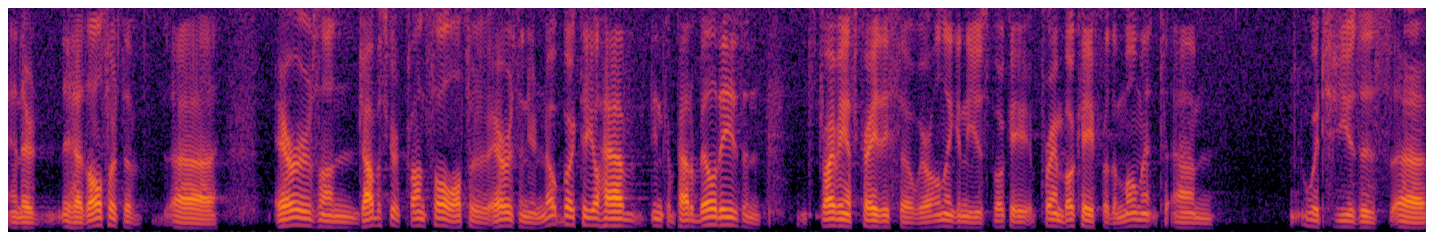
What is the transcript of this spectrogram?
And it has all sorts of uh, errors on JavaScript console, all sorts of errors in your notebook that you'll have, incompatibilities, and it's driving us crazy, so we're only going to use Bokeh, Param Bokeh for the moment, um, which uses uh,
